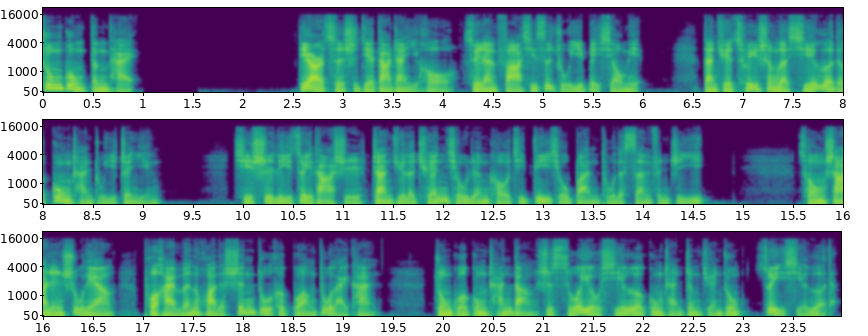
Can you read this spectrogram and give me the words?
中共登台。第二次世界大战以后，虽然法西斯主义被消灭，但却催生了邪恶的共产主义阵营，其势力最大时占据了全球人口及地球版图的三分之一。从杀人数量、迫害文化的深度和广度来看，中国共产党是所有邪恶共产政权中最邪恶的。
